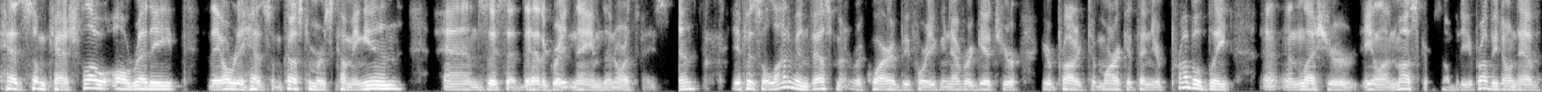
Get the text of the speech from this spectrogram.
had some cash flow already. They already had some customers coming in, and as I said, they had a great name, the North Face. And if it's a lot of investment required before you can ever get your your product to market, then you're probably, uh, unless you're Elon Musk or somebody, you probably don't have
